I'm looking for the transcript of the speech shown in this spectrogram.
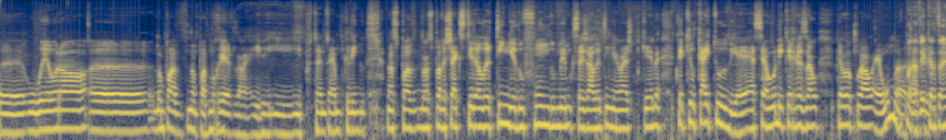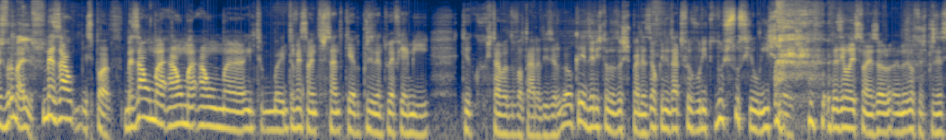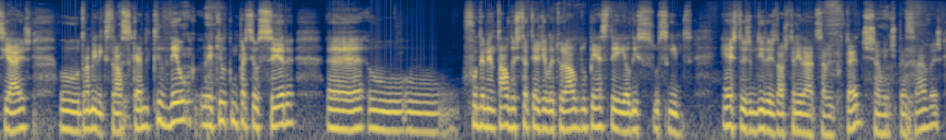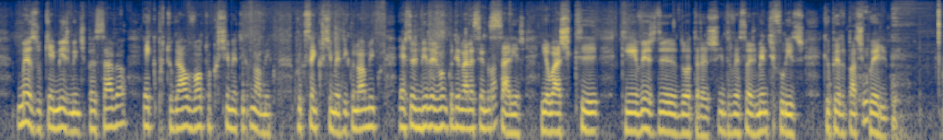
o euro eh, não, pode, não pode morrer, não é? E, e- e, portanto é um bocadinho. Não se, pode, não se pode achar que se tira a latinha do fundo, mesmo que seja a latinha mais pequena, porque aquilo cai tudo. E é, essa é a única razão pela qual. É uma. Pode haver talvez- cartões vermelhos. mas há, isso pode. Mas há uma, há uma, há uma, inter- uma intervenção interessante que é do presidente do FMI que gostava de voltar a dizer. Eu queria dizer isto todas as semanas. É o candidato favorito dos socialistas nas eleições, nas eleições presidenciais, o Dominic Strauss-Kahn, que deu aquilo que me pareceu ser eh, o, o fundamental da estratégia eleitoral do PSD. Ele disse o seguinte. Estas medidas de austeridade são importantes, são indispensáveis, mas o que é mesmo indispensável é que Portugal volte ao crescimento económico, porque sem crescimento económico estas medidas vão continuar a ser necessárias. E eu acho que, que em vez de, de outras intervenções menos felizes que o Pedro Passos Coelho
